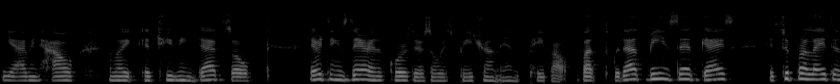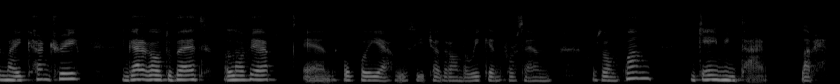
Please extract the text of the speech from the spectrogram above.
Yeah, I mean how am I achieving that? So everything is there and of course there's always Patreon and PayPal. But with that being said, guys, it's super late in my country. I gotta go to bed. I love you. And hopefully yeah, we'll see each other on the weekend for some for some fun gaming time. Love you.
